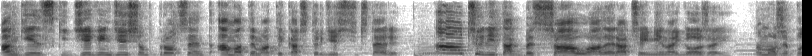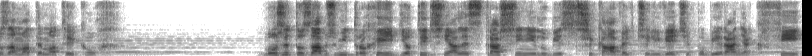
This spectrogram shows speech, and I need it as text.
angielski 90%, a matematyka 44%. No, czyli tak bez szału, ale raczej nie najgorzej. No może poza matematyką. Może to zabrzmi trochę idiotycznie, ale strasznie nie lubię strzykawek, czyli wiecie, pobierania krwi.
